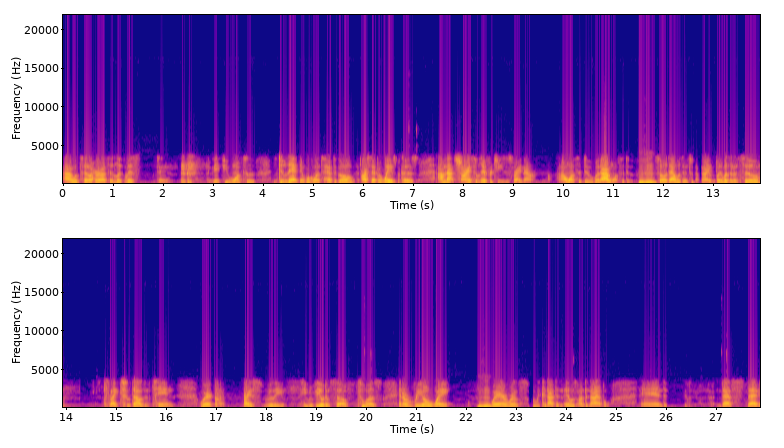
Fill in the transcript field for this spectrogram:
I would tell her, I said, look, listen, if you want to do that, then we're going to have to go our separate ways because I'm not trying to live for Jesus right now. I want to do what I want to do. Mm-hmm. So that was in 2009, but it wasn't until like 2010 where Christ really he revealed himself to us in a real way, mm-hmm. where we could not it was undeniable, and that's that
